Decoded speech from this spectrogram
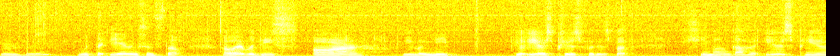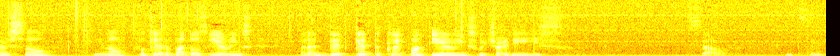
Mm-hmm. with the earrings and stuff. However these are you know you need your ears pierced for this but she mom got her ears pierced so you know forget about those earrings. But I did get the clip-on earrings which are these. So let's see.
